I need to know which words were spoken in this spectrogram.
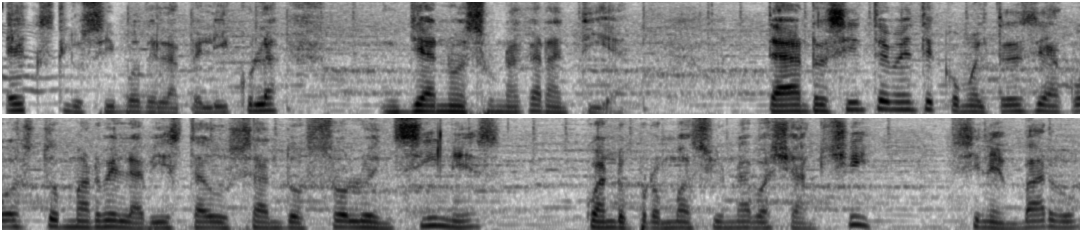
exclusivo de la película ya no es una garantía. Tan recientemente como el 3 de agosto, Marvel había estado usando solo en cines cuando promocionaba Shang-Chi. Sin embargo,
